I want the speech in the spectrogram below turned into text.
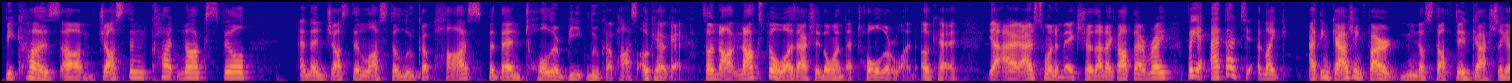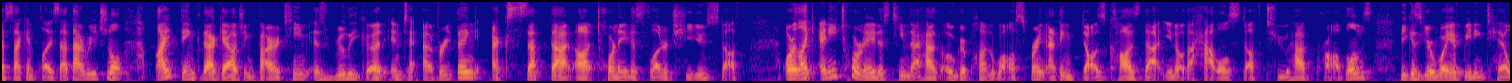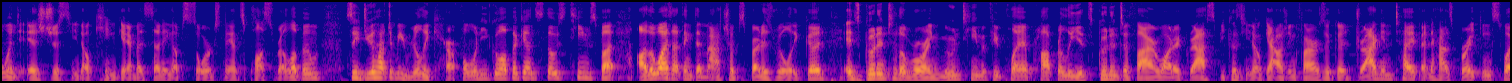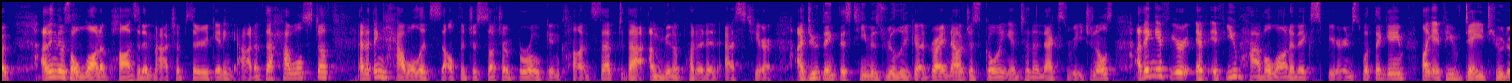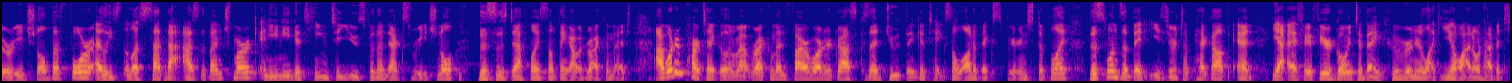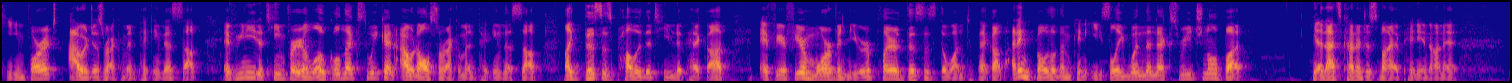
Because um, Justin cut Knoxville, and then Justin lost to Luca Paz, but then Toller beat Luca Paz. Okay, okay. So Knoxville was actually the one that Toller won. Okay. Yeah, I, I just want to make sure that I got that right. But yeah, at that, like, I think Gouging Fire, you know, stuff did actually get second place at that regional. I think that Gouging Fire team is really good into everything except that uh, Tornadus Fluttered Chi-Yu stuff or like any Tornadus team that has Ogerpon Wellspring, I think does cause that, you know, the Howl stuff to have problems because your way of beating Tailwind is just, you know, King Gambit setting up Swords Dance plus Rillaboom. So you do have to be really careful when you go up against those teams, but otherwise I think the matchup spread is really good. It's good into the Roaring Moon team if you play it properly. It's good into Firewater Grass because, you know, Gouging Fire is a good dragon type and has Breaking Swipe. I think there's a lot of positive matchups that you're getting out of the Howl stuff, and I think Howl itself is just such a broken concept that I'm going to put it in S tier here. I do think this team is really good right now, just going into the next regionals. I think if you're if, if you have a lot of experience with the game, like if you've day two to regional before, at least let's set that as the benchmark, and you need a team to use for the next regional, this is definitely something I would recommend. I wouldn't particularly recommend Firewater Grass because I do think it takes a lot of experience to play. This one's a bit easier to pick up, and yeah, if, if you're going to Vancouver and you're like, yo, I don't have a team for it, I would just recommend picking this up. If you need a team for your local next weekend, I would also recommend picking this up. Like, this is probably the team to pick up if you're, if you're more of a newer player, this is the one to pick up. I think both of them can easily win the next regional, but yeah, that's kind of just my opinion on it.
